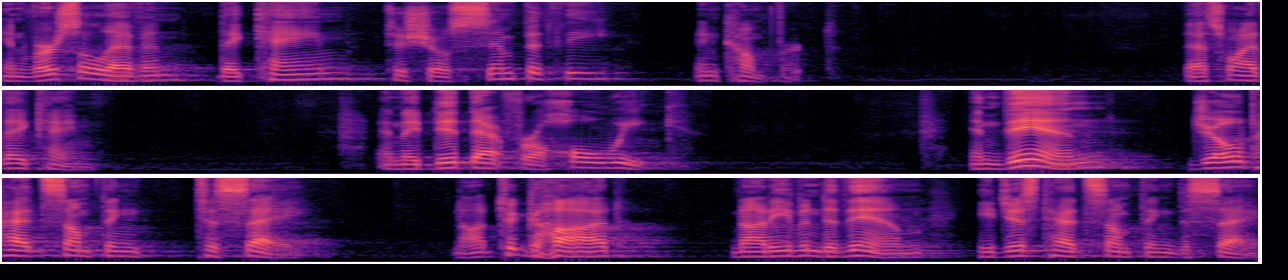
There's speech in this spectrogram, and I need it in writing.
in verse 11, they came to show sympathy and comfort. That's why they came. And they did that for a whole week. And then Job had something to say, not to God, not even to them. He just had something to say.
